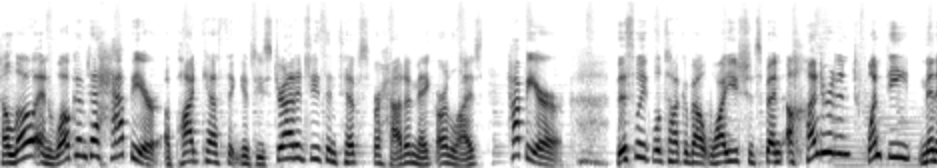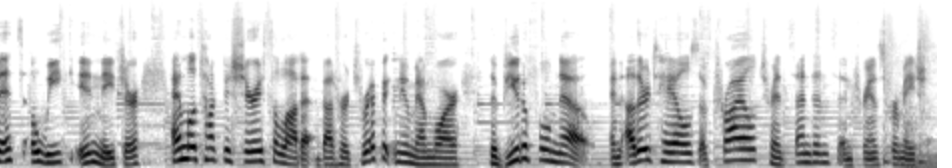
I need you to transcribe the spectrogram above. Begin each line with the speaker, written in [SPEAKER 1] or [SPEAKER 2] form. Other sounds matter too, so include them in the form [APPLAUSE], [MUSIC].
[SPEAKER 1] Hello, and welcome to Happier, a podcast that gives you strategies and tips for how to make our lives happier. This week, we'll talk about why you should spend [LAUGHS] 120 minutes a week in nature, and we'll talk to Sheri Salata about her terrific new memoir, The Beautiful No, and other tales of trial, transcendence, and transformation.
